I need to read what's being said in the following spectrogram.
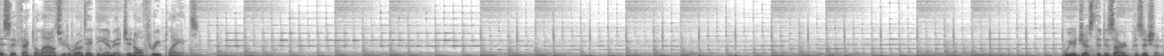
This effect allows you to rotate the image in all three planes. We adjust the desired position.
